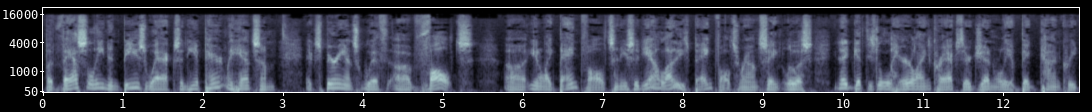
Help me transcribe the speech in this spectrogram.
But Vaseline and beeswax, and he apparently had some experience with uh, vaults. Uh, you know, like bank vaults. And he said, yeah, a lot of these bank vaults around St. Louis, you know, they'd get these little hairline cracks. They're generally a big concrete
